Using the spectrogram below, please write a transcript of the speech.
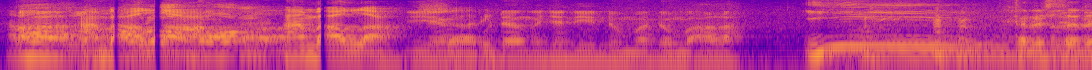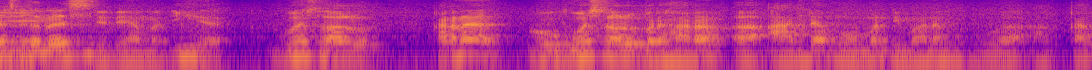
Ah, Hamba Allah Allah. dong. Hamba Allah. Iya, Sorry. udah nggak jadi domba-domba Allah. Ih. Terus terus Jadi- terus. Jadi hamba. Iya, gue selalu karena gue gue selalu berharap eh, ada momen di mana gue akan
